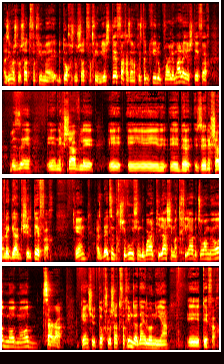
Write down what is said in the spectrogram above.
אז אם השלושה טפחים, בתוך השלושה טפחים יש טפח, אז אנחנו מסתכלים כאילו כבר למעלה יש טפח, וזה אה, נחשב, ל, אה, אה, אה, זה נחשב לגג של טפח, כן? אז בעצם תחשבו שמדובר על קהילה שמתחילה בצורה מאוד מאוד מאוד צרה, כן? שבתוך שלושה טפחים זה עדיין לא נהיה אה, טפח.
